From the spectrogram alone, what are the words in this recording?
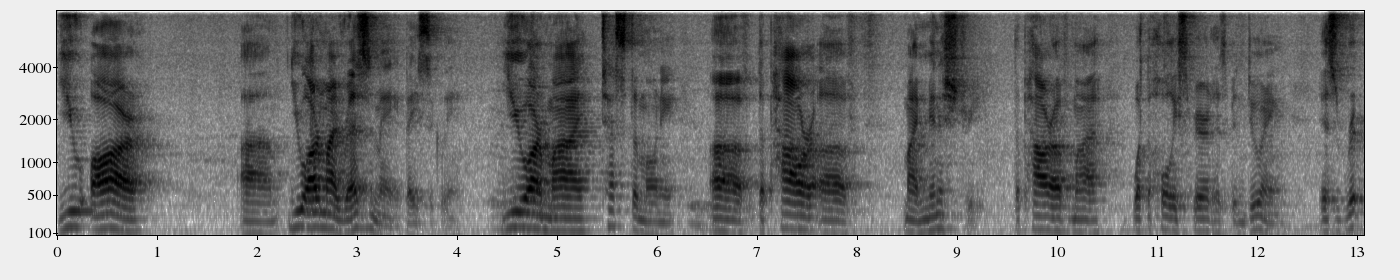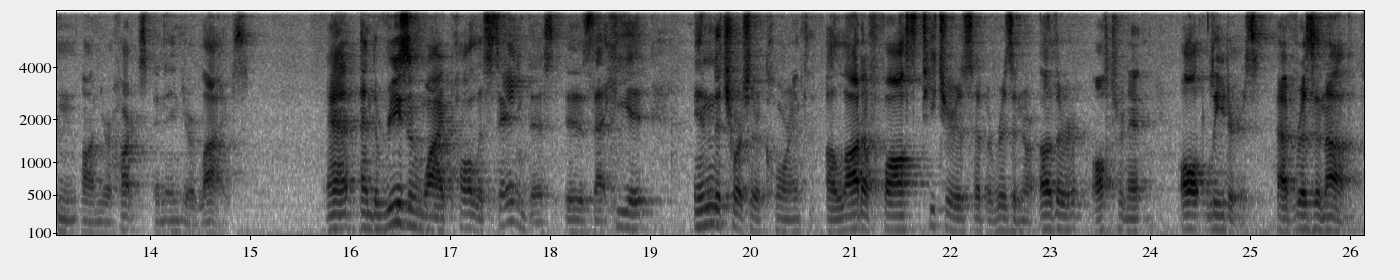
you are um, you are my resume basically. You are my testimony of the power of my ministry the power of my what the holy spirit has been doing is written on your hearts and in your lives. And, and the reason why paul is saying this is that he in the church of corinth a lot of false teachers have arisen or other alternate alt leaders have risen up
